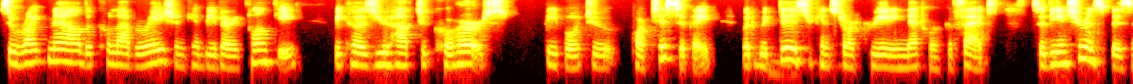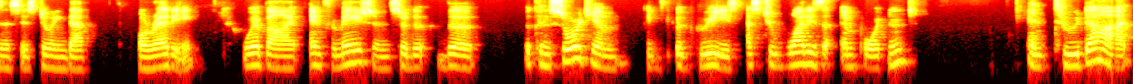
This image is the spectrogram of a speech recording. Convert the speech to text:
So, right now, the collaboration can be very clunky because you have to coerce people to participate. But with mm-hmm. this, you can start creating network effects. So the insurance business is doing that already, whereby information, so the, the, the consortium agrees as to what is important. And through that,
